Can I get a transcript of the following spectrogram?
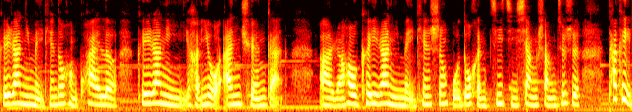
可以让你每天都很快乐，可以让你很有安全感啊，然后可以让你每天生活都很积极向上。就是他可以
